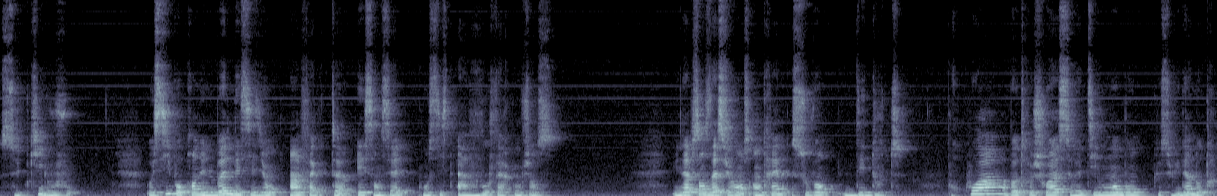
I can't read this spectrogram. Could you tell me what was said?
ce qu'il vous faut. Aussi, pour prendre une bonne décision, un facteur essentiel consiste à vous faire confiance. Une absence d'assurance entraîne souvent des doutes. Pourquoi votre choix serait-il moins bon que celui d'un autre?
